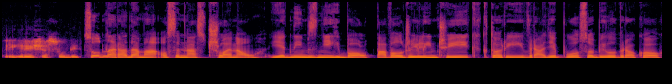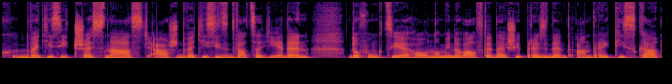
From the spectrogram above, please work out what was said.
ich riešia súdy. Súdna rada má 18 členov. Jedným z nich bol Pavol Žilinčík, ktorý v rade pôsobil v rokoch 2016 až 2021. Do funkcie ho nominoval vtedajší prezident Andrej Kiska.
